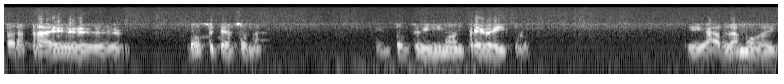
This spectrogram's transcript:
para traer 12 personas. Entonces vinimos en tres vehículos. Eh, hablamos, y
